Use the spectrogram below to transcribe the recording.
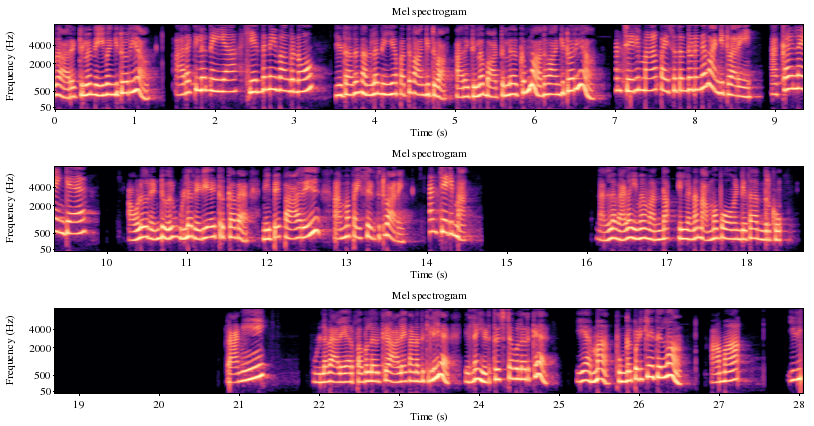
ஒரு அரை கிலோ நெய் வாங்கிட்டு வரியா? அரை கிலோ நெய்யா? எந்த நெய் வாங்கணும்? ஏதாவது நல்ல நெய்யா பார்த்து வாங்கிட்டு வா. அரை கிலோ பாட்டில் இருக்கும்ல அதை வாங்கிட்டு வரியா? சரிம்மா. பைசா தந்துவிடுங்க வாங்கிட்டு வரேன். அக்கா எல்லாம் எங்க? அவளும் ரெண்டு பேரும் உள்ள ரெடி ஆயிட்டு இருக்காவ. நீ போய் பாரு. அம்மா பைசா எடுத்துட்டு வரேன். சரிம்மா. நல்ல வேலை இவன் வந்தான். இல்லைன்னா நம்ம போக வேண்டியதா இருந்திருக்கும். ராணி உள்ள வேலையா இருப்பா போல இருக்கு. ஆளே காணதுக்கு இல்லையே எல்லாம் எடுத்து வச்சிட்ட போல இருக்க? ஏ அம்மா பொங்கல் படிக்க இதெல்லாம்? ஆமா. இது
